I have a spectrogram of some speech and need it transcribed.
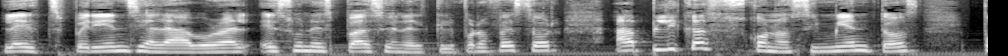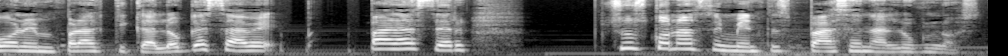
La experiencia laboral es un espacio en el que el profesor aplica sus conocimientos, pone en práctica lo que sabe para hacer sus conocimientos pasen a alumnos.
